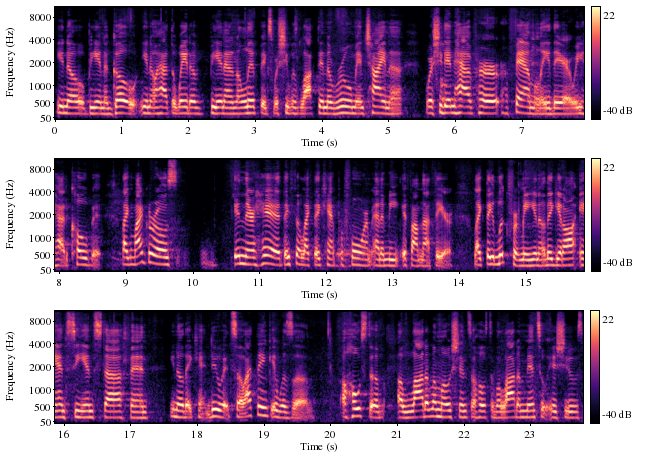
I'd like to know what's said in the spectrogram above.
you know, being a goat, you know, had the weight of being at an Olympics where she was locked in a room in China where she didn't have her, her family there, where you had COVID. Like my girls, in their head, they feel like they can't perform at a meet if I'm not there. Like they look for me, you know, they get all antsy and stuff, and you know they can't do it. So I think it was a, a host of a lot of emotions, a host of a lot of mental issues,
